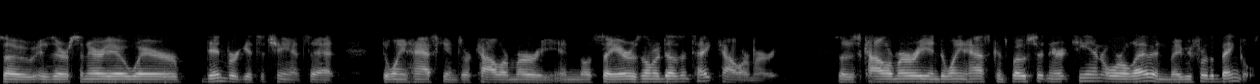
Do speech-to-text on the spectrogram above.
So is there a scenario where Denver gets a chance at Dwayne Haskins or Kyler Murray? And let's say Arizona doesn't take Kyler Murray. So does Kyler Murray and Dwayne Haskins both sitting there at 10 or 11, maybe for the Bengals?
